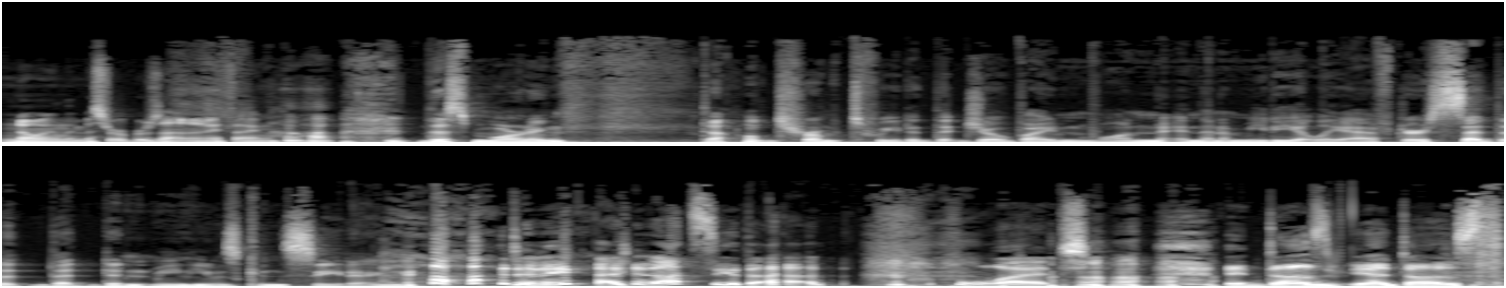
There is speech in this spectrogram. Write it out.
knowingly misrepresent anything. This morning, Donald Trump tweeted that Joe Biden won, and then immediately after said that that didn't mean he was conceding. did he? I did not see that. What? it does. Yeah, it does.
